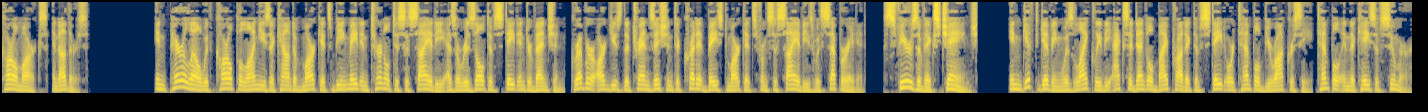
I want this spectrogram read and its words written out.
Karl Marx, and others. In parallel with Karl Polanyi's account of markets being made internal to society as a result of state intervention, Graeber argues the transition to credit-based markets from societies with separated spheres of exchange in gift-giving was likely the accidental byproduct of state or temple bureaucracy temple in the case of Sumer.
